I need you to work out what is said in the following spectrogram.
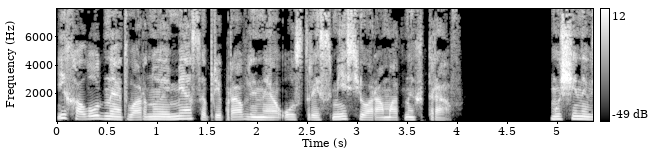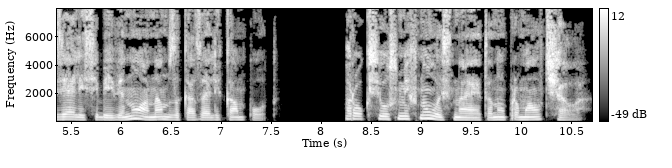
и холодное отварное мясо, приправленное острой смесью ароматных трав. Мужчины взяли себе вино, а нам заказали компот. Рокси усмехнулась на это, но промолчала.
